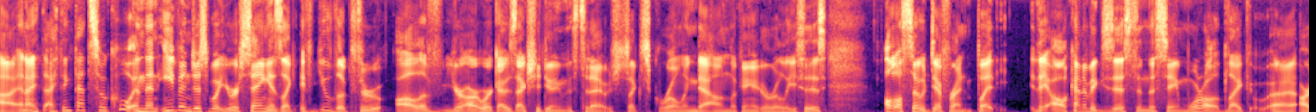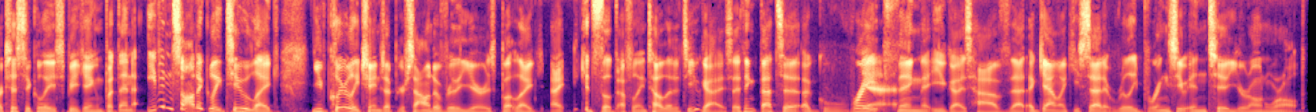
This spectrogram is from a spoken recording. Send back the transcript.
uh, and I, I think that's so cool. And then even just what you were saying is like if you look through all of your artwork, I was actually doing this today. I was just like scrolling down, looking at your releases, all so different, but they all kind of exist in the same world, like uh, artistically speaking, but then even sonically too. Like you've clearly changed up your sound over the years, but like I, you can still definitely tell that it's you guys. I think that's a, a great yeah. thing that you guys have. That again, like you said, it really brings you into your own world.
